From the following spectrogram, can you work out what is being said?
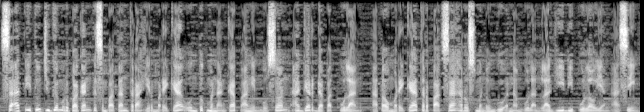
Saat itu juga merupakan kesempatan terakhir mereka untuk menangkap angin muson agar dapat pulang, atau mereka terpaksa harus menunggu enam bulan lagi di pulau yang asing.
